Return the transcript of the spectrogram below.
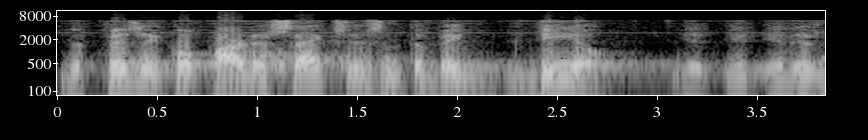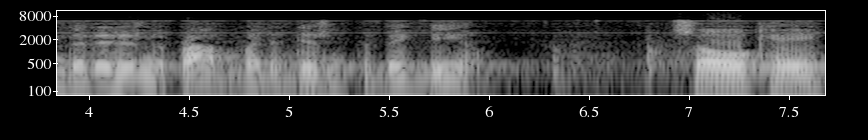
The physical part of sex isn't the big deal. It, it, it isn't that it isn't a problem, but it isn't the big deal. So, okay,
